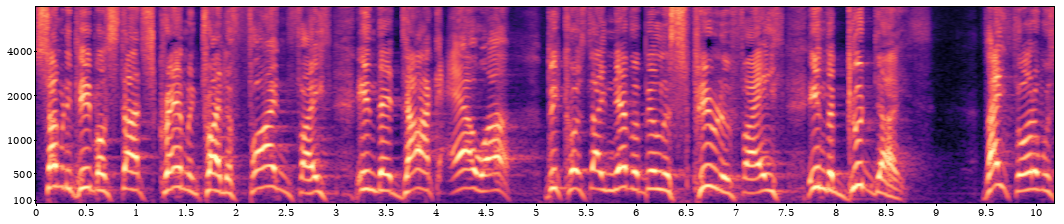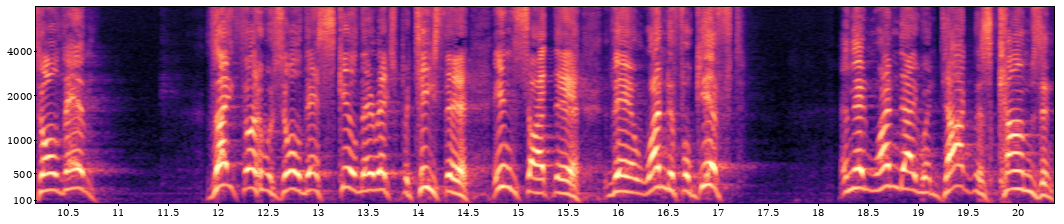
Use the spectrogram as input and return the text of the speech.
So many people start scrambling, trying to find faith in their dark hour because they never built a spirit of faith in the good days. They thought it was all them. They thought it was all their skill, their expertise, their insight, their, their wonderful gift. And then one day, when darkness comes and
